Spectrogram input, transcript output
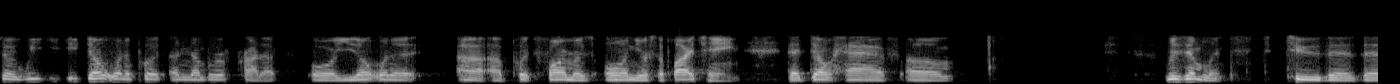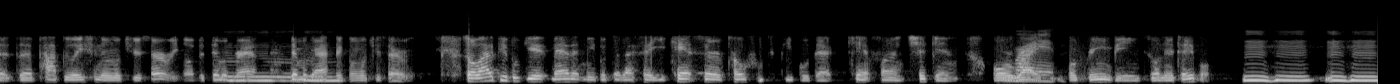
so we you don't want to put a number of products or you don't want to uh, uh, put farmers on your supply chain that don't have um, resemblance to the, the, the population in which you're serving or the demographic mm-hmm. demographic on which you're serving. So a lot of people get mad at me because I say you can't serve tofu to people that can't find chicken or Right. rice or green beans on their table. Mm-hmm. Mm-hmm.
